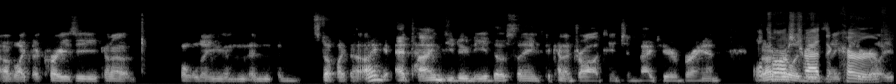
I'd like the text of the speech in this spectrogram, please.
of like the crazy kind of folding and, and, and, stuff like that. I think at times you do need those things to kind of draw attention back to your brand. Well, Taurus really tried the curve. Really,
